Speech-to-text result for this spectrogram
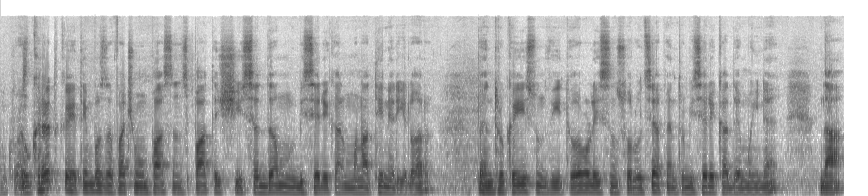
lucrul Eu ăsta. cred că e timpul să facem un pas în spate și să dăm biserica în mâna tinerilor, pentru că ei sunt viitorul, ei sunt soluția pentru biserica de mâine. Da?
